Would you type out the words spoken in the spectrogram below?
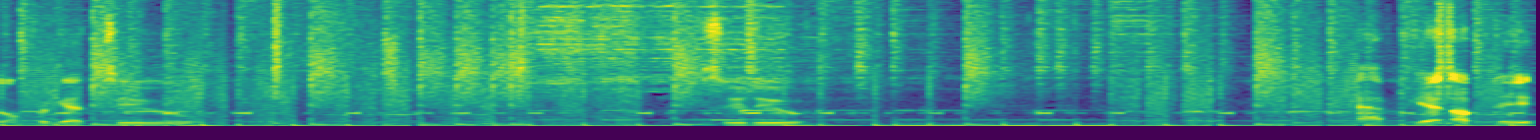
don't forget to sudo apt-get update.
